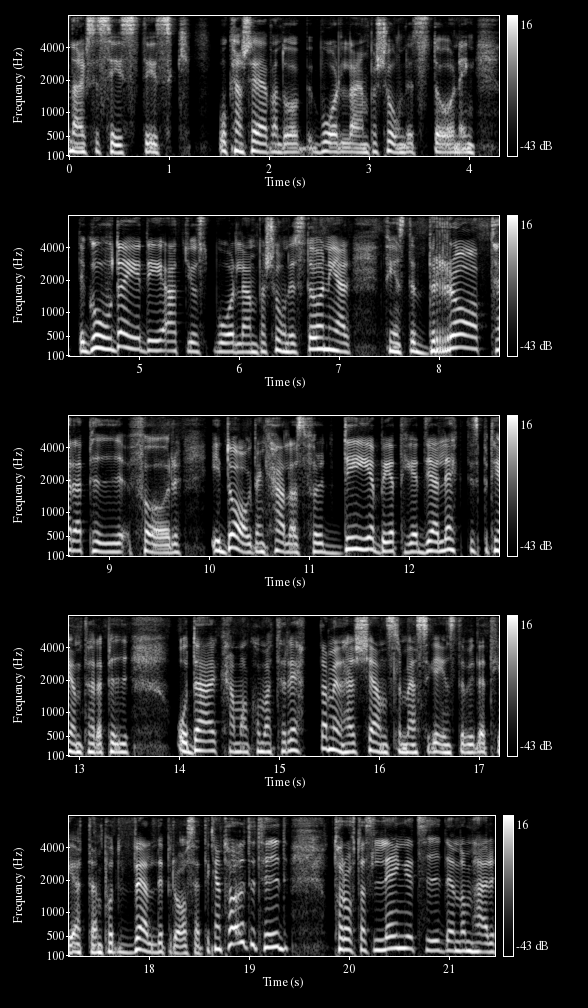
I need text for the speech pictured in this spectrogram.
narcissistisk och kanske även då borderline personlighetsstörning. Det goda är det att just borderline personlighetsstörningar finns det bra terapi för idag. Den kallas för DBT, dialektisk beteendeterapi och där kan man komma till rätta med den här känslomässiga instabiliteten på ett väldigt bra sätt. Det kan ta lite tid, tar oftast längre tid än de här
